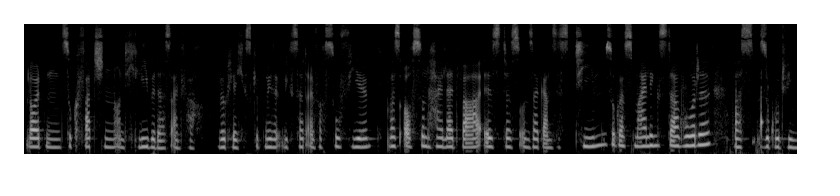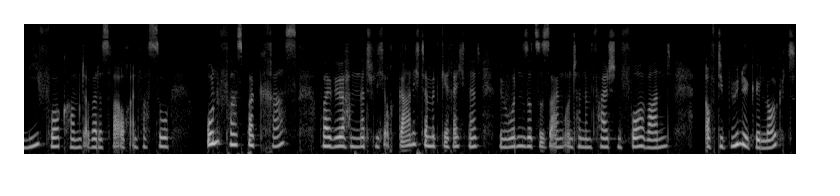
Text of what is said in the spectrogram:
Leuten zu quatschen. Und ich liebe das einfach Wirklich, es gibt mir, wie gesagt, einfach so viel. Was auch so ein Highlight war, ist, dass unser ganzes Team sogar Smiling Star wurde, was so gut wie nie vorkommt, aber das war auch einfach so unfassbar krass, weil wir haben natürlich auch gar nicht damit gerechnet. Wir wurden sozusagen unter einem falschen Vorwand auf die Bühne gelockt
